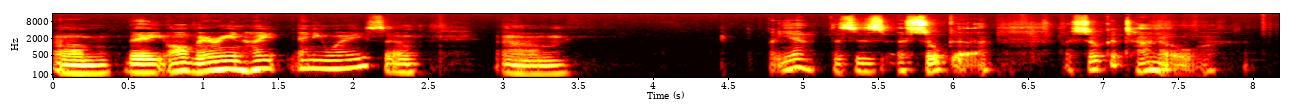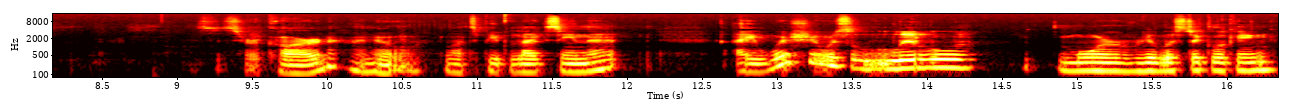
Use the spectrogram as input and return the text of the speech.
Um, they all vary in height anyway, so, um, but yeah, this is Ahsoka, Ahsoka Tano her card. I know lots of people like seeing that. I wish it was a little more realistic looking.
